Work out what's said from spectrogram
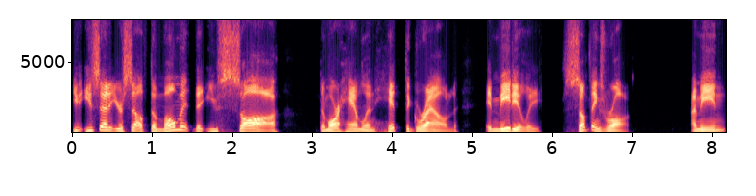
you, you said it yourself. The moment that you saw Damar Hamlin hit the ground immediately, something's wrong. I mean,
